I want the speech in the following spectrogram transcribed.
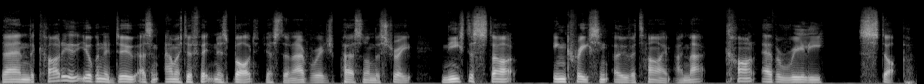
then the cardio that you're going to do as an amateur fitness bod, just an average person on the street, needs to start increasing over time, and that can't ever really stop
